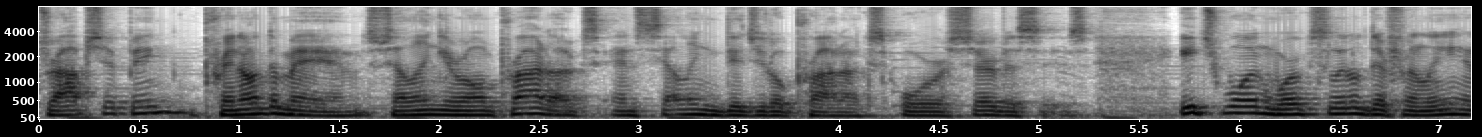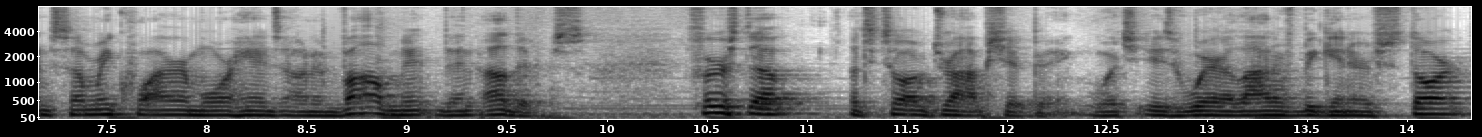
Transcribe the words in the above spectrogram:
Dropshipping, print on demand, selling your own products, and selling digital products or services. Each one works a little differently and some require more hands-on involvement than others. First up, let's talk drop shipping, which is where a lot of beginners start,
